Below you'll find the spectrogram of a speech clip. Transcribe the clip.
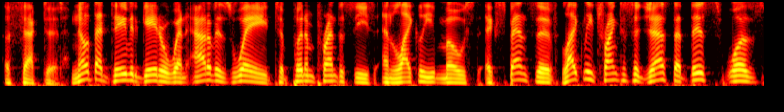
affected. Note that David Gaider went out of his way to put in parentheses and likely most expensive, likely trying to suggest that this was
